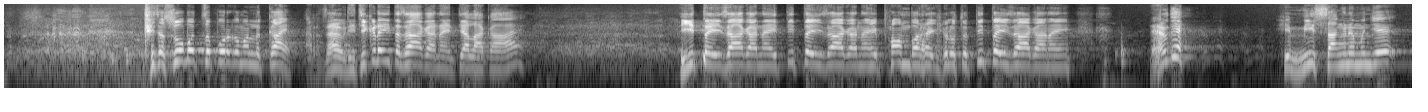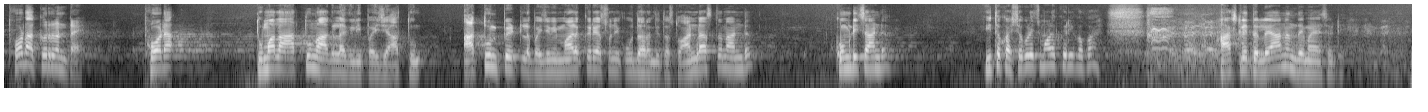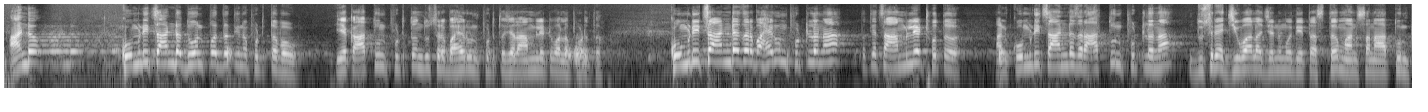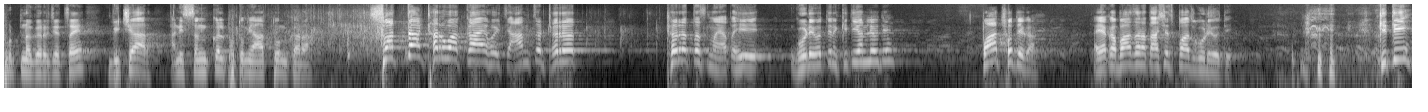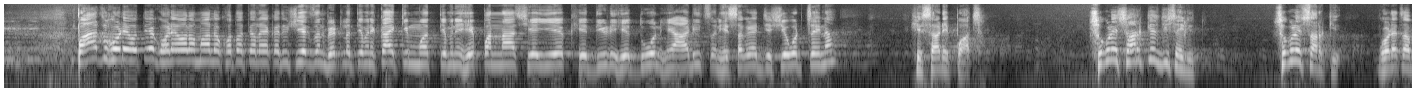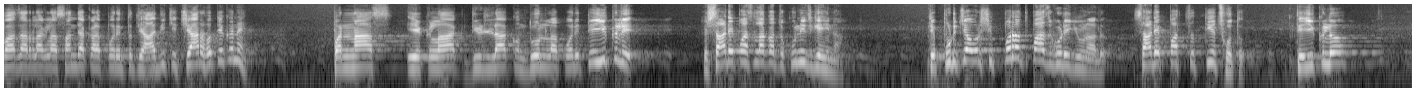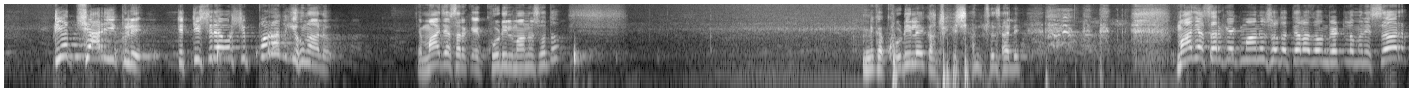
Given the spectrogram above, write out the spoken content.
त्याच्यासोबतचं पोरग म्हणलं काय? अरे जाऊ दे तिकडे इथं जागा नाही त्याला काय? इथंही जागा नाही तिथंही जागा नाही फॉर्म भरायला गेलो तर तिथंही जागा नाही. राहू दे. हे मी सांगणं म्हणजे थोडा करंट आहे. थोडा. तुम्हाला आतून आग लागली पाहिजे आतून. आतून पेटलं पाहिजे. मी माळकरी असून एक उदाहरण देत असतो. अंडं असतं ना अंड? कोंबडीचं अंड? इथं का सगळेच माळकरी का काय? असले तर लय आनंद आहे माझ्यासाठी. अंड? कोंबडीचं अंड दोन पद्धतीनं फुटतं भाऊ. एक आतून फुटतं आणि दुसरं बाहेरून फुटतं ज्याला आमलेटवालं फोडतं. कोंबडीचं अंड जर बाहेरून फुटलं ना तर त्याचं आमलेट होतं. आणि कोंबडीचं अंड जर आतून फुटलं ना दुसऱ्या जीवाला जन्म देत असतं. माणसानं आतून फुटणं गरजेचं आहे. विचार आणि संकल्प तुम्ही आतून करा. स्वतः ठरवा काय व्हायचं. आमचं ठरत ठरतच नाही. आता हे घोडे होते ना किती आणले होते? पाच होते का? एका बाजारात असेच पाच घोडे होते. किती? पाच घोडे होते घोड्यावाला मालक होता त्याला एका दिवशी एक जण भेटलं ते म्हणे काय किंमत? ते म्हणे हे पन्नास हे एक हे दीड हे दोन हे अडीच आणि हे सगळ्यात जे शेवटचं आहे ना हे साडेपाच. सगळे सारखेच दिसायलेत. सगळे सारखे. घोड्याचा बाजार लागला संध्याकाळपर्यंत ते आधीचे चार होते का नाही? पन्नास एक लाख दीड लाख आणि दोन लाखवर ते इकले. हे साडेपाच लाखाचं कुणीच घेईना. ते पुढच्या वर्षी परत पाच घोडे घेऊन आलं. साडेपाचचं तेच होतं. ते इकलं तेच चार इकले ते तिसऱ्या वर्षी परत घेऊन आलं. ते माझ्यासारखं एक खोडील माणूस होतं. मी का खोडील आहे का? तुम्ही शांत झाले. माझ्यासारखं एक माणूस होता त्याला जाऊन भेटलं म्हणे सर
